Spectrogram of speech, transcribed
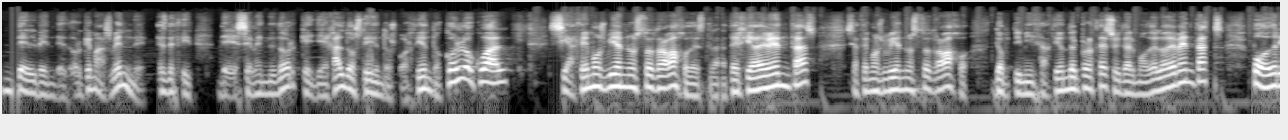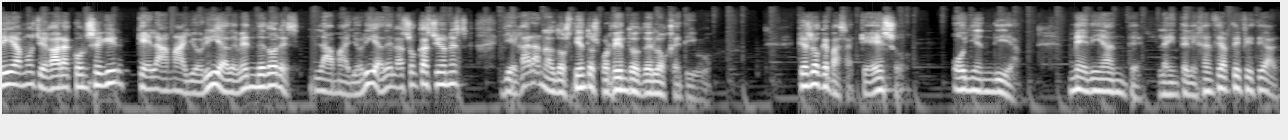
del vendedor que más vende, es decir, de ese vendedor que llega al 200%. Con lo cual, si hacemos bien nuestro trabajo de estrategia de ventas, si hacemos bien nuestro trabajo de optimización del proceso y del modelo de ventas, podríamos llegar a conseguir que la mayoría de vendedores, la mayoría de las ocasiones, llegaran al 200% del objetivo. ¿Qué es lo que pasa? Que eso hoy en día mediante la inteligencia artificial,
